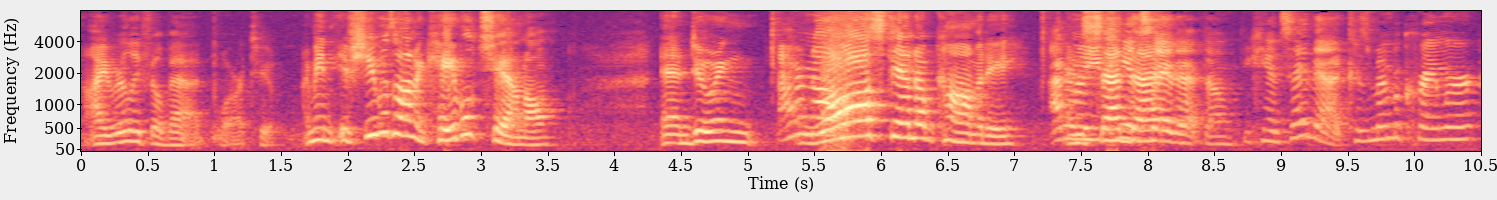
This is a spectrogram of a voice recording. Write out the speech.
I really feel bad for her too. I mean, if she was on a cable channel and doing I don't know. raw stand up comedy, I don't and know. You said can't say that though. You can't say that because remember Kramer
